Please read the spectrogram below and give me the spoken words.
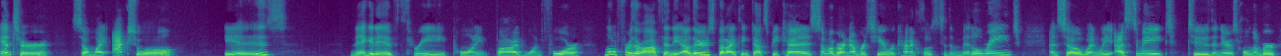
Enter. So my actual is negative 3.514. A little further off than the others, but I think that's because some of our numbers here were kind of close to the middle range. And so when we estimate to the nearest whole number,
